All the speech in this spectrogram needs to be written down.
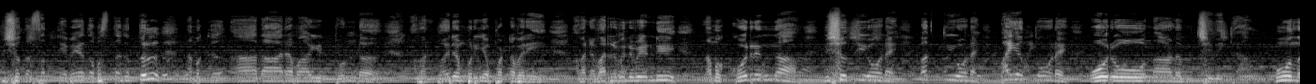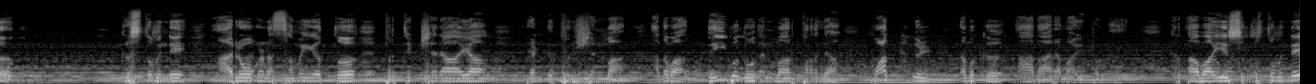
വിശുദ്ധ സത്യവേദ പുസ്തകത്തിൽ നമുക്ക് ആധാരമായിട്ടുണ്ട്. അവൻ വരും പ്രിയപ്പെട്ടവരെ. അവന്റെ വരവിന് വേണ്ടി നമുക്കൊരുങ്ങാം. വിശുദ്ധിയോടെ ഭക്തിയോടെ ഭയത്തോടെ ഓരോ നാളും ജീവിക്കാം. മൂന്ന് ക്രിസ്തുവിന്റെ ആരോഹണ സമയത്ത് പ്രത്യക്ഷരായ രണ്ട് പുരുഷന്മാർ അഥവാ ദൈവദൂതന്മാർ പറഞ്ഞ വാക്കുകൾ നമുക്ക് ആധാരമായിട്ടുണ്ട്. കർത്താവായ യേശു ക്രിസ്തുവിന്റെ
